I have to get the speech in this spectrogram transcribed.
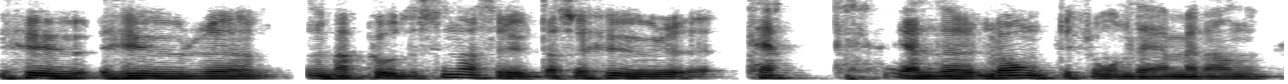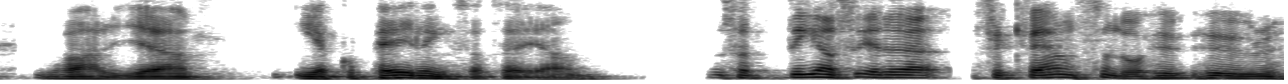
hur, hur eh, de här pulserna ser ut, alltså hur tätt eller långt ifrån det är mellan varje ekopejling så att säga. Så att dels är det frekvensen då, hur, hur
